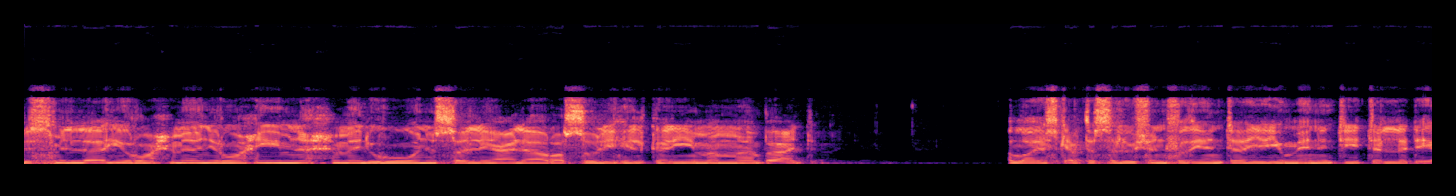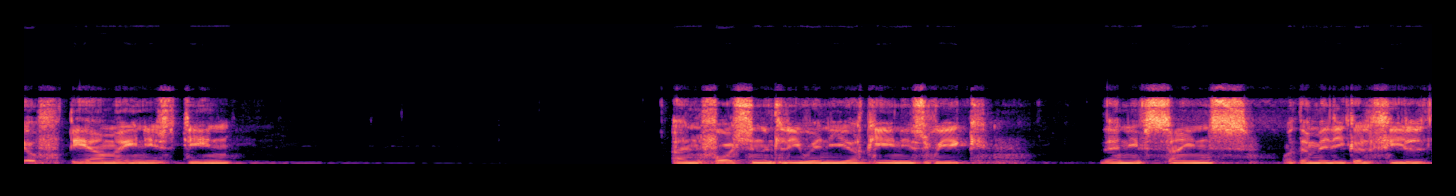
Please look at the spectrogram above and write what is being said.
بسم الله الرحمن الرحيم نحمده ونصلي على رسوله الكريم أما بعد Allah has kept a solution for the entire humanity till the day of Qiyamah in His deen. Unfortunately, when yaqeen is weak, then if science or the medical field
